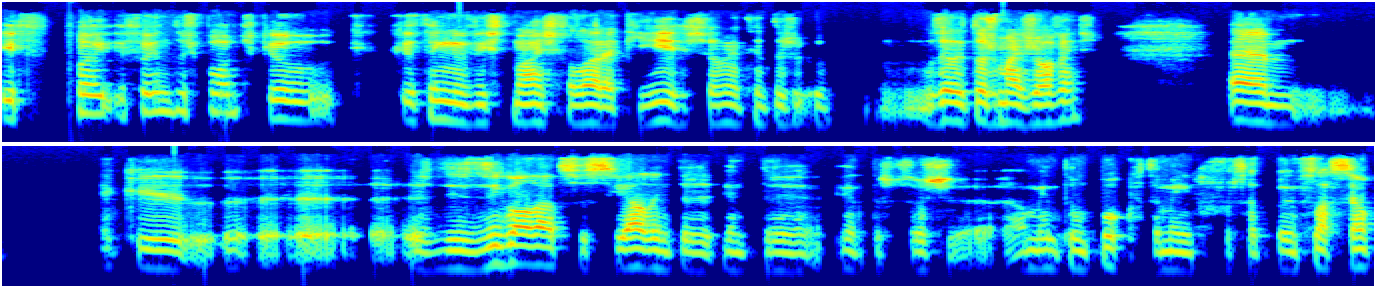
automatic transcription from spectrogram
E foi, foi um dos pontos que eu, que eu tenho visto mais falar aqui, especialmente entre os, os eleitores mais jovens. Um, é que uh, a desigualdade social entre, entre, entre as pessoas aumenta um pouco, também reforçado pela inflação,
